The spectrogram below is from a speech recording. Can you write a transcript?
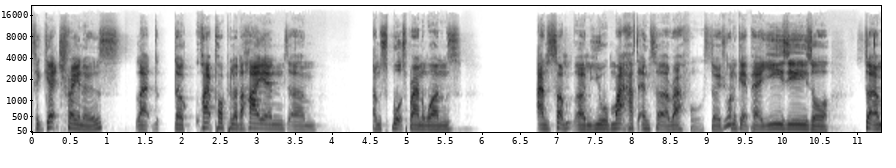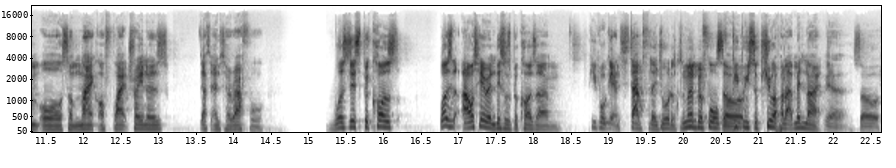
to get trainers like the, quite popular, the high end um um sports brand ones, and some um you might have to enter a raffle. So if you want to get a pair of Yeezys or certain or some Nike off white trainers, you have to enter a raffle. Was this because was I was hearing this was because um people getting stabbed for their Jordans? Because remember before So- people used to queue up at like midnight. yeah. So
